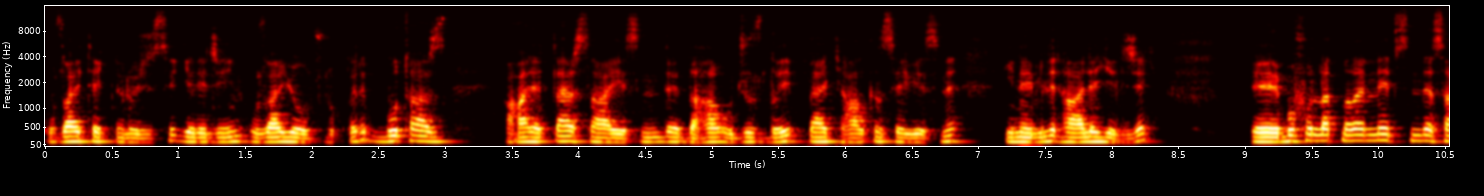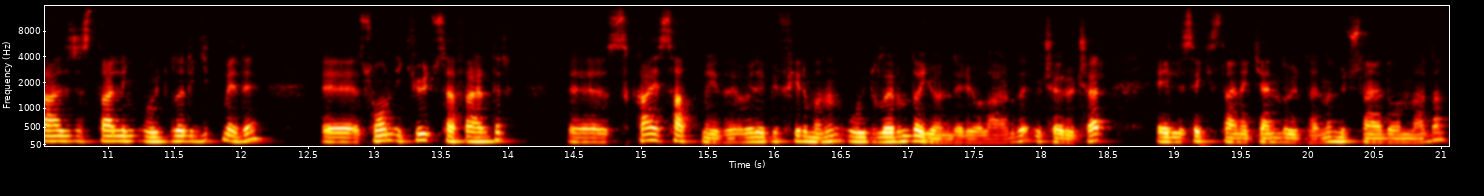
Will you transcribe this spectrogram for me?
uzay teknolojisi, geleceğin uzay yolculukları bu tarz aletler sayesinde daha ucuzlayıp belki halkın seviyesine inebilir hale gelecek. E, bu fırlatmaların hepsinde sadece Starlink uyduları gitmedi. E, son 2-3 seferdir e, SkySat mıydı? Öyle bir firmanın uydularını da gönderiyorlardı. Üçer üçer. 58 tane kendi uydularından 3 tane de onlardan.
